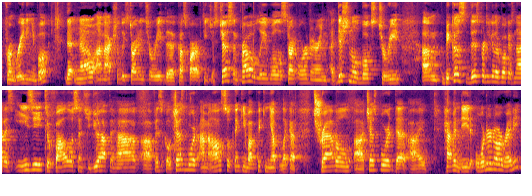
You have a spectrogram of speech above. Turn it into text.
from reading a book that now I'm actually starting to read the Kasparov Teaches Chess and probably will start ordering additional books to read um, because this particular book is not as easy to follow since you do have to have a physical chessboard, I'm also thinking about picking up like a travel uh, chessboard that I have indeed ordered already.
